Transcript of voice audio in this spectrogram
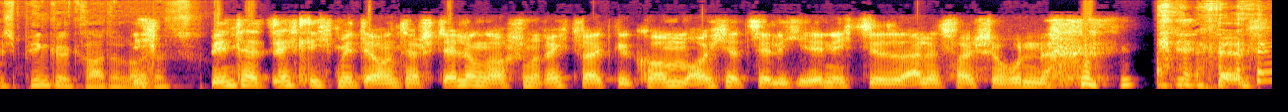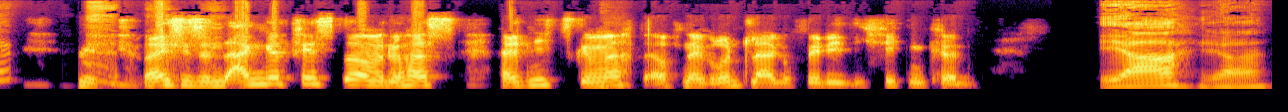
Ich pinkel gerade, Leute. Ich bin tatsächlich mit der Unterstellung auch schon recht weit gekommen. Euch erzähle ich eh nichts, ihr seid alles falsche Hunde. weißt du, sie sind angepisst, aber du hast halt nichts gemacht auf einer Grundlage, für die dich ficken können. Ja, ja.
